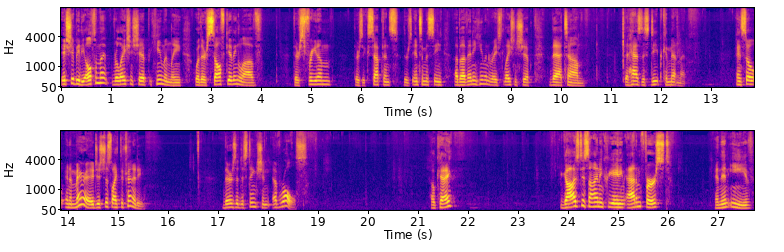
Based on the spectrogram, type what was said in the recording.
It should be the ultimate relationship humanly where there's self giving love, there's freedom, there's acceptance, there's intimacy above any human relationship that, um, that has this deep commitment. And so in a marriage, it's just like the Trinity. There's a distinction of roles. Okay? God's design in creating Adam first and then Eve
